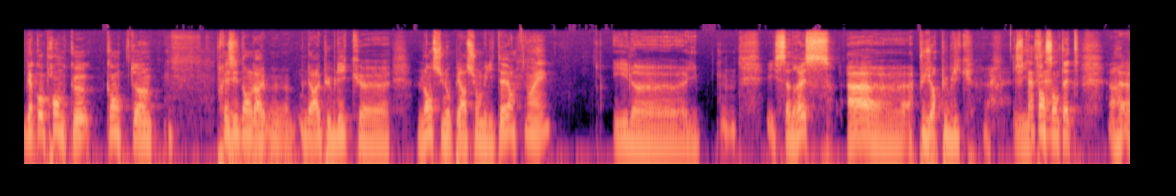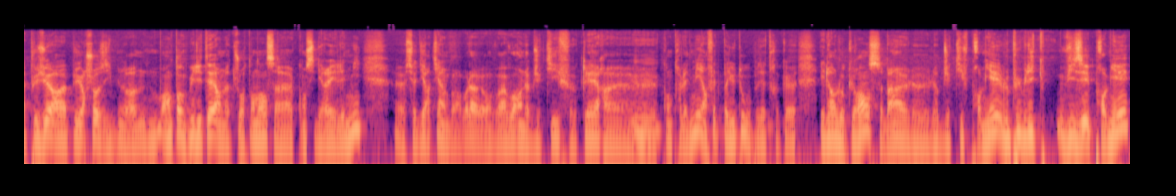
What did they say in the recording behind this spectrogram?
bien comprendre que quand un président de la, de la République lance une opération militaire, il, il s'adresse à, euh, à plusieurs publics. il pense fait. en tête à, à plusieurs, à plusieurs choses. Il- en tant que militaire, on a toujours tendance à considérer l'ennemi, euh, se dire tiens, bon, voilà, on va avoir un objectif clair euh, Mhm. contre l'ennemi. En fait, pas du tout. Peut-être que. Et là, en l'occurrence, ben, l'objectif premier, le public visé premier,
